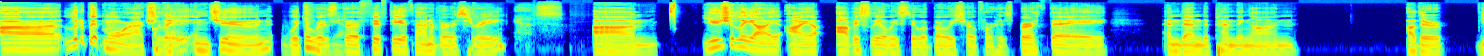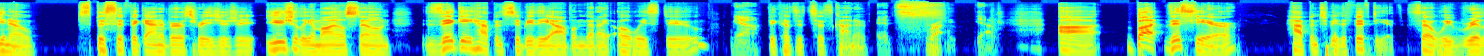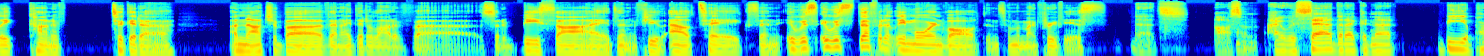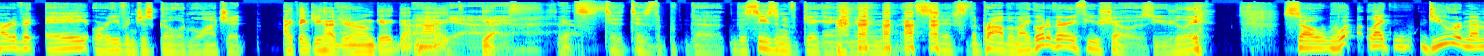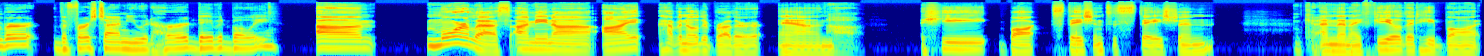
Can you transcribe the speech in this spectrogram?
uh, a little bit more actually Okay. in June, which Ooh, was yeah. the 50th anniversary. Yes. Um, usually, I I obviously always do a Bowie show for his birthday, and then depending on other, you know, specific anniversaries, usually usually a milestone. Ziggy happens to be the album that I always do Yeah. because it's just kind of It's Right. Yeah. Uh, but this year happened to be the 50th. So we really kind of took it a, a notch above and I did a lot of uh, sort of B-sides and a few outtakes and it was it was definitely more involved than some of my previous. That's awesome. I was sad that I could not be a part of it, A, or even just go and watch it. I think you had your own gig that Uh, night. yeah. Yes. yeah. Yes. It's, tis, the, the the season of gigging. I mean, it's it's the problem. I go to very few shows usually. So, what like do you remember the first time you had heard David Bowie? Um more or less. I mean, uh, I have an older brother and Oh, he bought Station to Station okay. And then I feel that he bought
